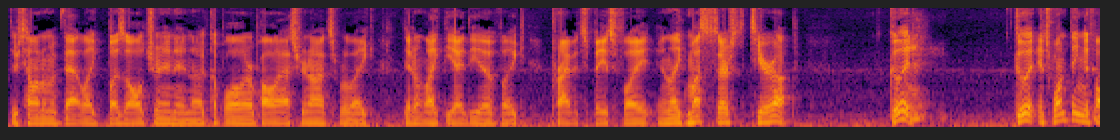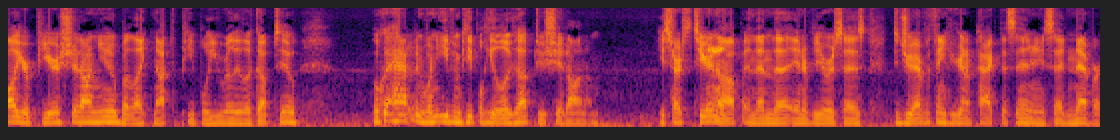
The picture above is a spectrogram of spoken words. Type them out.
they're telling him that like Buzz Aldrin and a couple other Apollo astronauts were like they don't like the idea of like private space flight, and like Musk starts to tear up. Good good. It's one thing if all your peers shit on you, but like not the people you really look up to. Look what happened when even people he looked up to shit on him. He starts tearing Yeah. up, and then the interviewer says, "Did you ever think you're going to pack this in?" And he said, "Never."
